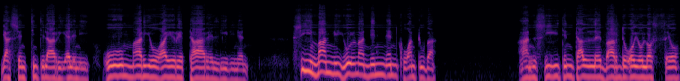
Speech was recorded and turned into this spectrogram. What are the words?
ja sentintilari eleni, o Mario aere tare lirinen. Si manni iulma ninnen quantuva. Ansi tintalle bardo oiolosseo,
